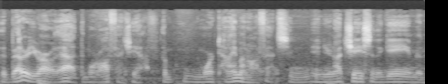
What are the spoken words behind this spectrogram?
the better you are with that, the more offense you have, the more time on offense, and, and you're not chasing the game. And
